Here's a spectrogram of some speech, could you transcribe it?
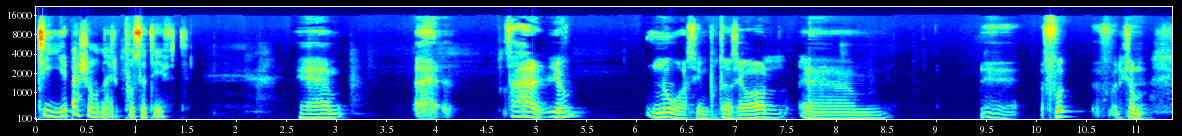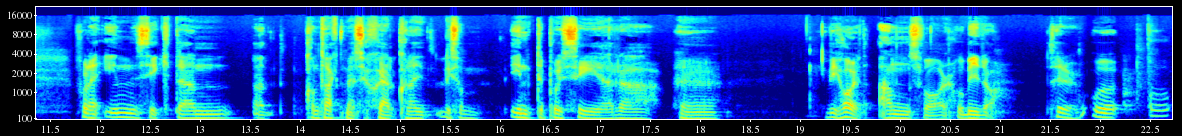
tio personer positivt? Eh, så här, jag nå sin potential. Ehm, eh, få, få, liksom, få den här insikten, att kontakt med sig själv, kunna liksom inte projicera. eh, vi har ett ansvar att bidra. Ser du? Och, och,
